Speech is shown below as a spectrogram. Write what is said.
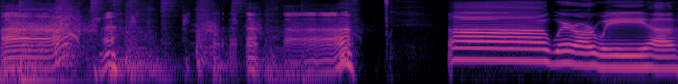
Uh, uh, uh, uh, where are we? Uh,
